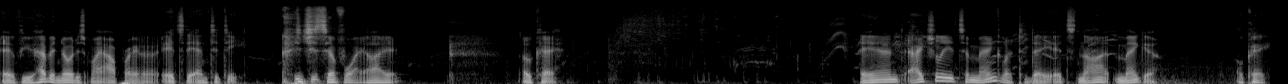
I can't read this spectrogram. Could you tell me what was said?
if you haven't noticed my operator, it's the entity. Just FYI. Okay. And actually, it's a Mangler today. It's not Mega. Okay,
